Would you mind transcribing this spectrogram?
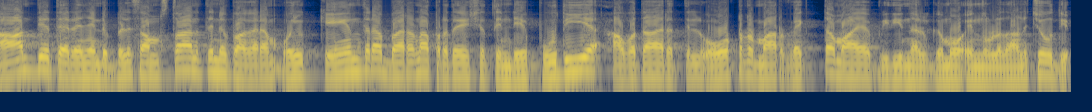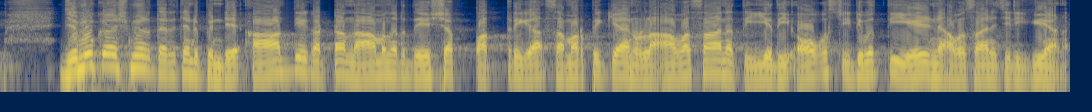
ആദ്യ തെരഞ്ഞെടുപ്പിൽ സംസ്ഥാനത്തിന് പകരം ഒരു കേന്ദ്ര ഭരണ പ്രദേശത്തിന്റെ പുതിയ അവതാരത്തിൽ വോട്ടർമാർ വ്യക്തമായ വിധി നൽകുമോ എന്നുള്ളതാണ് ചോദ്യം. ജമ്മു കാശ്മീർ തെരഞ്ഞെടുപ്പിന്റെ ആദ്യഘട്ട നാമനിർദ്ദേശ പത്രിക സമർപ്പിക്കാനുള്ള അവസാന തീയതി ഓഗസ്റ്റ് ഇരുപത്തിയേഴിന് അവസാനിച്ചിരിക്കുകയാണ്.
